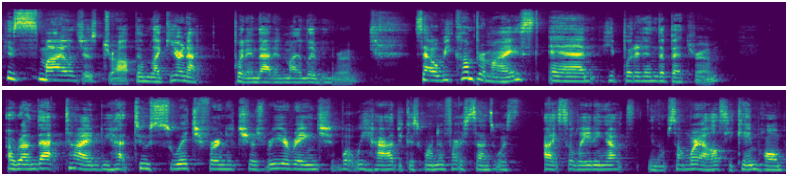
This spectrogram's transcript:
his smile just dropped. I'm like, you're not putting that in my living room. So we compromised and he put it in the bedroom around that time, we had to switch furniture, rearrange what we had because one of our sons was isolating out, you know, somewhere else. He came home.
